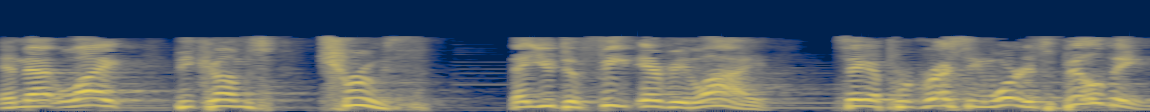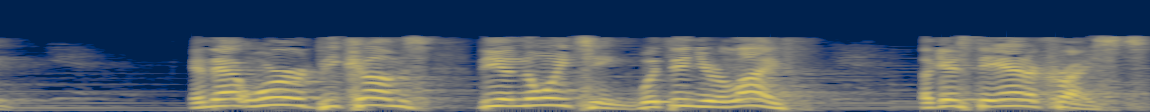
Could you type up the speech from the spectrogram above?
And that light becomes truth, that you defeat every lie. Say a progressing word, it's building. And that word becomes the anointing within your life against the Antichrist,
